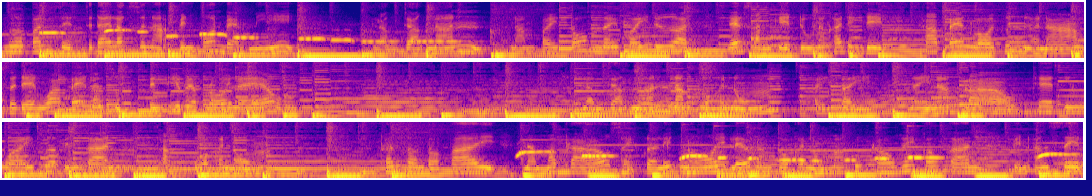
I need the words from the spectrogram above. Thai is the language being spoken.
เมื่อปั้นเสร็จจะได้ลักษณะเป็นก้อนแบบนี้ หลังจากนั้นนำไปต้มในไฟเดือด และสังเกตดูนะคะเด็กๆ ถ้าแป้งลอยขึ้นเหนือน้ำแสดงว่าแป้งนั้นสุกเป็นที่เรียบร้อยแล้ว หลังจากนั้นนำตัวขนมไปใส่ในน้ำเปล่า แช่ทิ้งไว้เพื่อเป็นการพักตัวขนม ขั้นตอนต่อไปนำมะพร้าวใส่เกลือเล็กน้อย แล้วนำตัวขนมมาคลุกเคล้าให้เข้ากัน เป็นอันเสร็จ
